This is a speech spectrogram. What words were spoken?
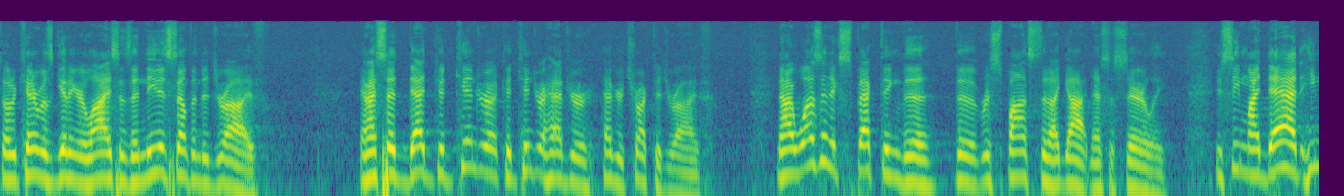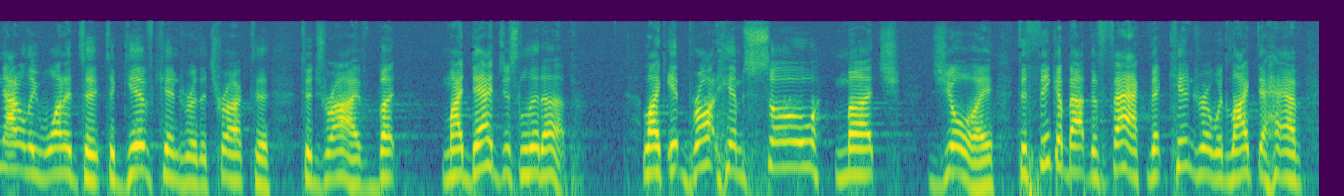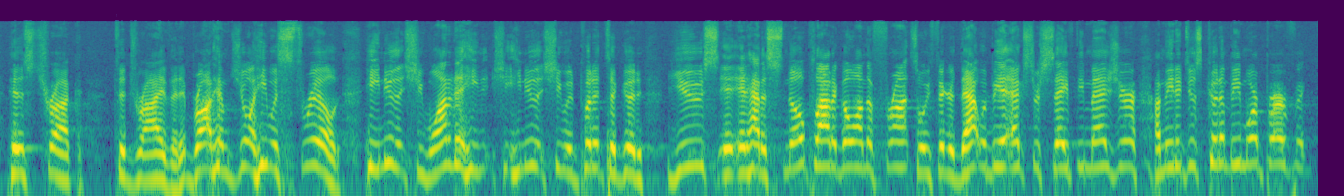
Told her Kendra was getting her license and needed something to drive. And I said, Dad, could Kendra, could Kendra have, your, have your truck to drive? Now, I wasn't expecting the, the response that I got necessarily. You see, my dad, he not only wanted to, to give Kendra the truck to, to drive, but my dad just lit up. Like it brought him so much joy to think about the fact that Kendra would like to have his truck to drive it. It brought him joy. He was thrilled. He knew that she wanted it. He, she, he knew that she would put it to good use. It, it had a snowplow to go on the front, so we figured that would be an extra safety measure. I mean, it just couldn't be more perfect.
